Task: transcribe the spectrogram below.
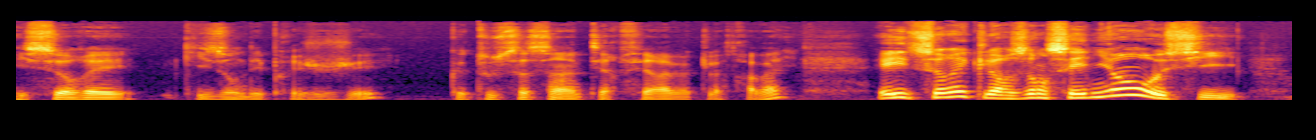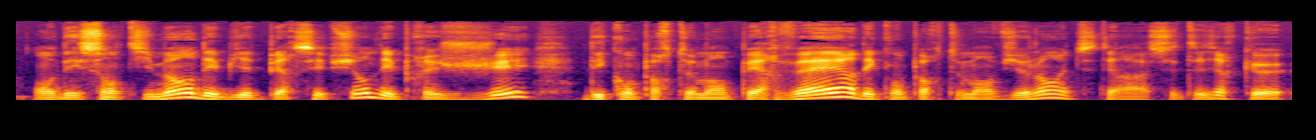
ils sauraient qu'ils ont des préjugés, que tout ça, ça interfère avec leur travail. Et il serait que leurs enseignants aussi ont des sentiments, des biais de perception, des préjugés, des comportements pervers, des comportements violents, etc. C'est-à-dire que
